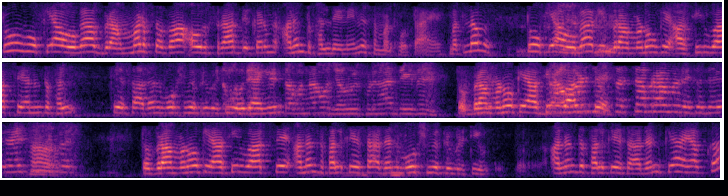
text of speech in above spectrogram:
तो वो क्या होगा? ब्राह्मण सभा और श्राद्ध कर्म अनंत फल देने में समर्थ होता है। मतलब तो क्या होगा कि ब्राह्मणों के आशीर्वाद से अनंत फल के साधन मोक्ष में प्रवृत्ति हो जाएगी। तब ना वो ज़रूरी पड़ेगा तो ब्राह्मणों के आशीर्वाद से सच्चा ब्राह्मण है तो देगा हाँ तो ब्राह्मणों के आशीर्वाद से अनंत फल के साधन मोक्ष में प्रवृत्ति अनंत फल के साधन क्या है आपका?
